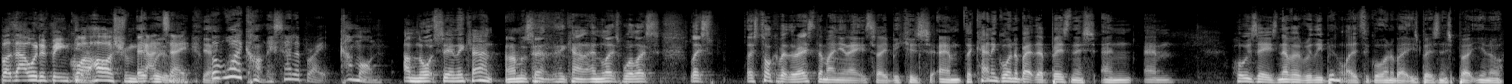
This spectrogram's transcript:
but that would have been quite Yeah. Harsh from It would have Kante. yeah. But why can't they celebrate? Come on. I'm not saying they can't, and I'm not saying they can't. And let's well, let's let's let's talk about the rest of the Man United side because um, they're kind of going about their business, and um, Jose's never really been allowed to go on about his business. But you know,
